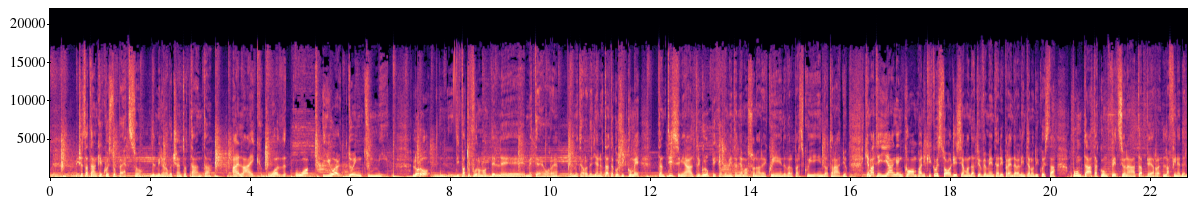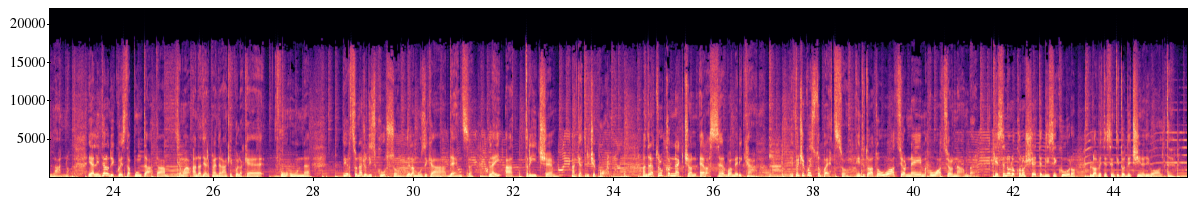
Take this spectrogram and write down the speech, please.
c'è stato anche questo pezzo del 1980 I like what, what you are doing to me loro di fatto furono delle meteore, del meteoro degli anni 80, così come tantissimi altri gruppi che ovviamente andiamo a suonare qui in Developers, qui in Dot Radio, chiamati Young and Company, che quest'oggi siamo andati ovviamente a riprendere all'interno di questa puntata confezionata per la fine dell'anno. E all'interno di questa puntata siamo andati a riprendere anche quella che fu un personaggio discusso della musica dance, lei attrice, anche attrice porno. Andrea True Connection era serbo-americana e fece questo pezzo intitolato What's Your Name, What's Your Number, che se non lo conoscete di sicuro lo avete sentito decine di volte.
